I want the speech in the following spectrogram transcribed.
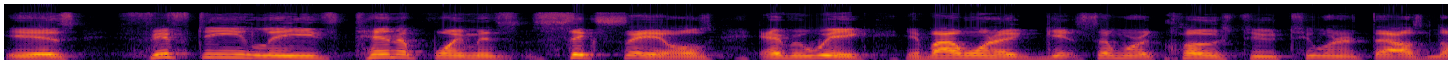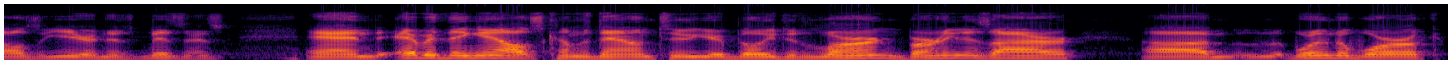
is 15 leads, 10 appointments, six sales every week if I want to get somewhere close to $200,000 a year in this business. And everything else comes down to your ability to learn, burning desire, um, willing to work,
